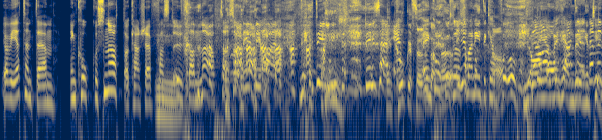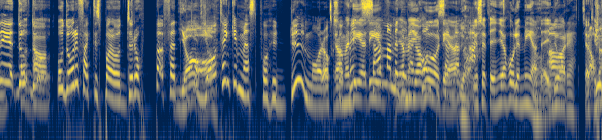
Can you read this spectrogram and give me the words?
jag vet inte, en, en kokosnöt då kanske, fast Mm. utan nöt. Alltså det, det är bara, det, det, är, det är så här, En kokosnöt En kokosnöt nöt. som man inte kan få upp, Ja, det händer nej, ingenting. men det, då, då, Ja. och då är det faktiskt bara att droppa. För att Ja. jag tänker mest på hur du mår också. Ja, men det, det, Skitsamma med ja, dina men jag hör kompisar. det, men- Josefin, jag håller med dig, du har rätt. Jag Ja. tycker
